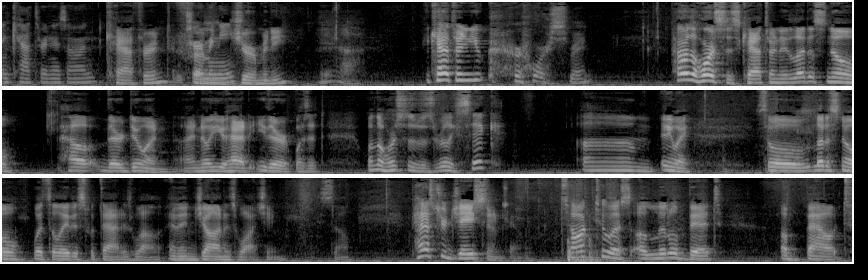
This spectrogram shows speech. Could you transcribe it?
And Catherine is on. Catherine from Germany. Germany. Yeah. Hey, Catherine, you her horse, right? How are the horses, Catherine? And let us know how they're doing. I know you had either was it one of the horses was really sick. Um. Anyway, so let us know what's the latest with that as well. And then John is watching. So, Pastor Jason, talk to us a little bit about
